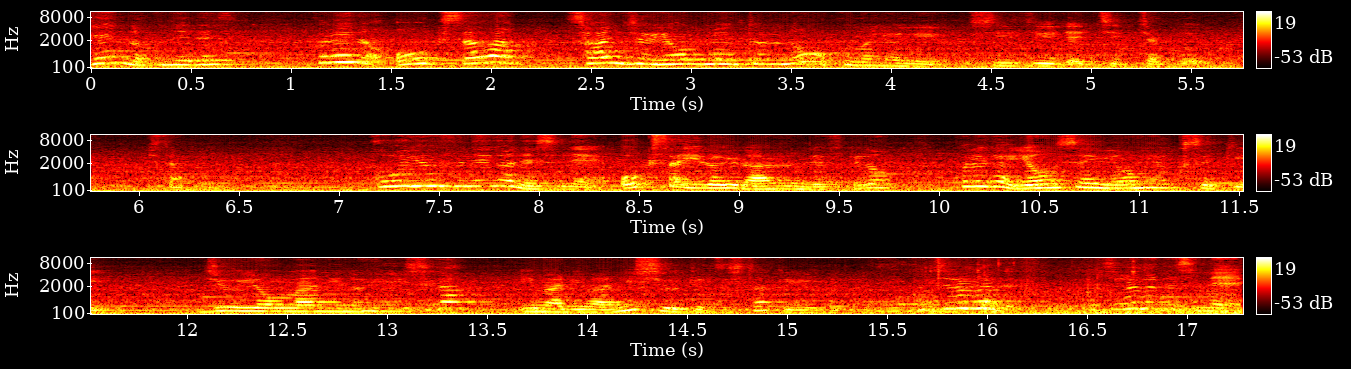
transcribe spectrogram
元の船です。これの大きさは34メートルのをこのように CG でちっちゃくしたもの。こういう船がですね大きさいろいろあるんですけどこれが4400隻14万人の兵士が伊万里湾に集結したということです。こちらがこちらがですね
